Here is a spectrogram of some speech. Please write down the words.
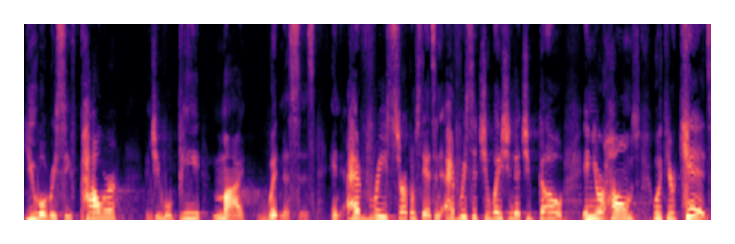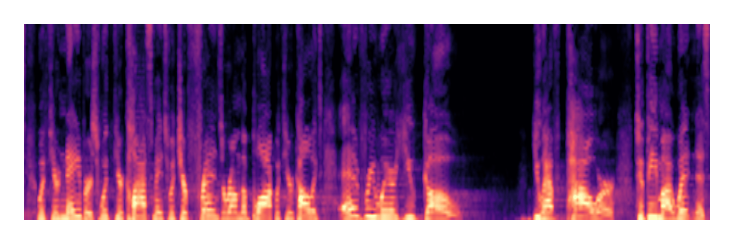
You will receive power and you will be my witnesses in every circumstance, in every situation that you go, in your homes, with your kids, with your neighbors, with your classmates, with your friends around the block, with your colleagues, everywhere you go. You have power to be my witness,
